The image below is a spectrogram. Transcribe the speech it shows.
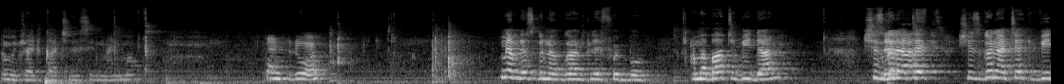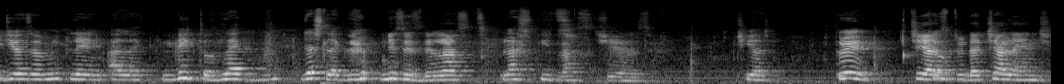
Let me try to catch this in my mouth. Time to do what? Me, I'm just gonna go and play football. I'm about to be done. She's The gonna take she's gonna take videos of me playing uh, like little, like just like This is the last, last piece. last cheers. Cheers. Three. Cheers Two. to the challenge.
